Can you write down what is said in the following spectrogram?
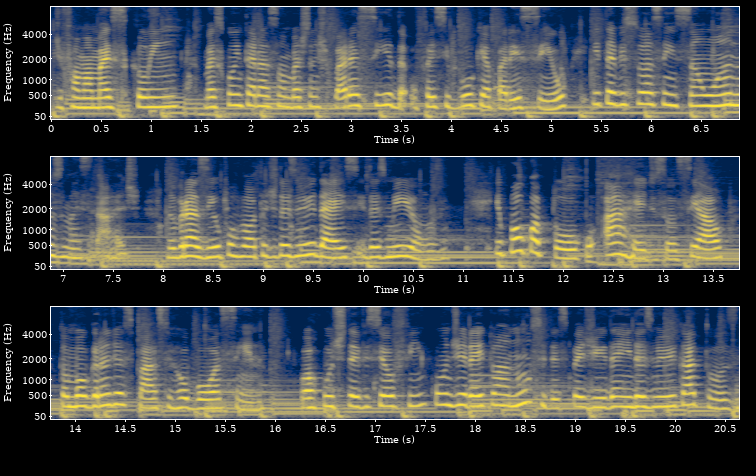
De forma mais clean, mas com interação bastante parecida, o Facebook apareceu e teve sua ascensão anos mais tarde, no Brasil por volta de 2010 e 2011. E pouco a pouco, a rede social tomou grande espaço e roubou a cena. O Orkut teve seu fim com direito a anúncio e despedida em 2014,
